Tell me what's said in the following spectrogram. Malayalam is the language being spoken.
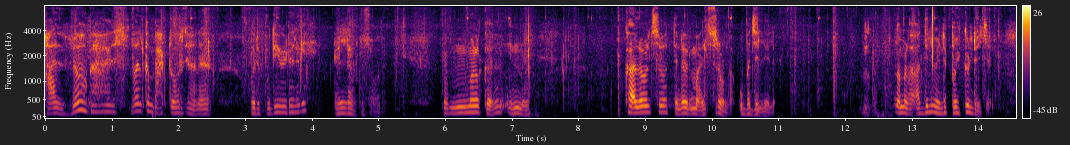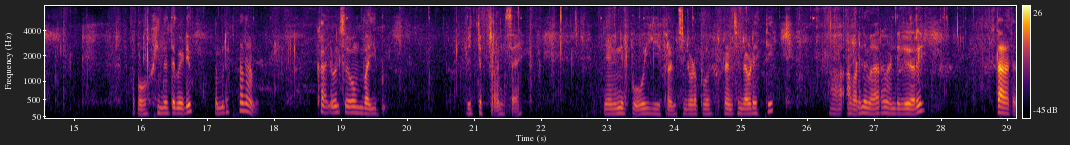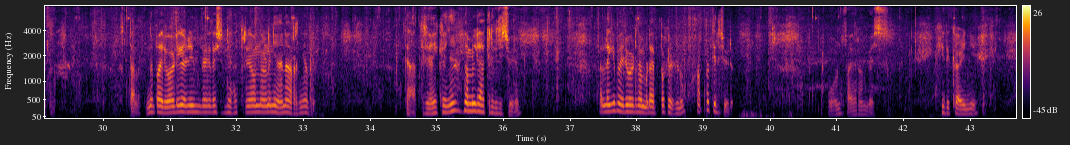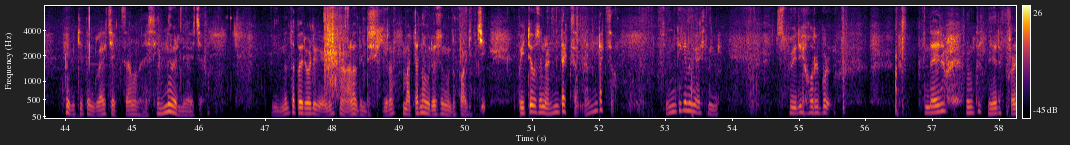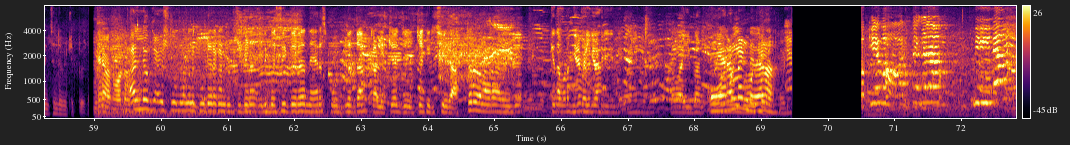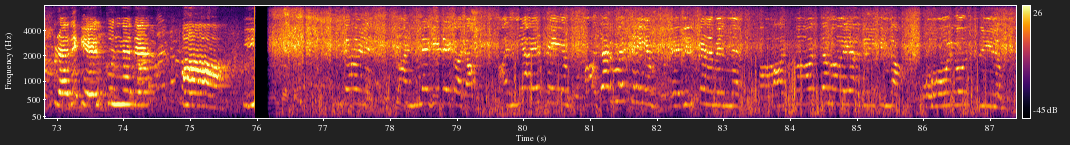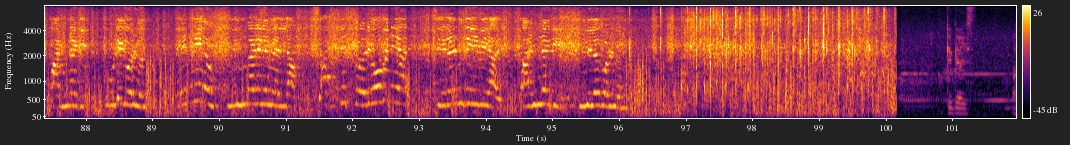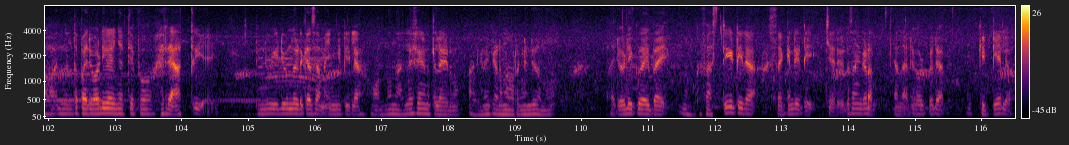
Hello guys welcome back to our channel ഒരു പുതിയ വീഡിയോയിലേക്ക് എല്ലാവർക്കും സ്വാഗതം. നമ്മൾക്ക് ഇന്ന് കലോത്സവത്തിന്റെ ഒരു മത്സരമുണ്ട് ഉപജില്ലയിൽ. നമ്മൾ അതിനു വേണ്ടി പോയിക്കൊണ്ടിരിക്കുകയാണ്. അപ്പോൾ ഇന്നത്തെ വീഡിയോ നമ്മുടെ അതാണ്. കലോത്സവം വൈബ് വിത്ത് ഫ്രണ്ട്സേ ഞാനിനി പോയി ഈ ഫ്രണ്ട്സിന്റെ കൂടെ പോയി ഫ്രണ്ട്സിന്റെ അവിടെ എത്തി. അവിടെ നിന്ന് വേറെ വണ്ടി കയറി സ്ഥലത്തെത്തണം. സ്ഥലത്ത് നിന്ന് പരിപാടി കഴിയുമ്പോൾ ഏകദേശം രാത്രിയാവുമെന്നാണ് ഞാൻ അറിഞ്ഞത്. രാത്രി ആയിക്കഴിഞ്ഞാൽ നമ്മൾ രാത്രി തിരിച്ചു വരും. അല്ലെങ്കിൽ പരിപാടി നമ്മുടെ എപ്പോൾ കഴിഞ്ഞു അപ്പം തിരിച്ചു വരും. ഓൺ ഫയർ ഓൺ ബസ് ഇത് കഴിഞ്ഞ് എനിക്ക് തിങ്കളാഴ്ച എക്സാമാണ് ഗൈസ് ഇന്ന് വെള്ളിയാഴ്ച. ഇന്നത്തെ പരിപാടി കഴിഞ്ഞ് നാളെ അതിന്റെ ശീലം മറ്റന്നാൾ ഒരു ദിവസം കൊണ്ട് പഠിച്ച് പിറ്റേ ദിവസം രണ്ട് എക്സാം രണ്ട് എക്സാം ചിന്തിക്കണം ഗൈസ് നിങ്ങൾ. ഇറ്റ്സ് വെരി ഹൊറിബിൾ എന്തായാലും നമുക്ക് നേരെ ഫ്രണ്ട്സിന്റെ വീട്ടിൽ പോയി. ഹലോ ഗൈസ് നമ്മളങ്ങനെ കൂട്ടുകാരെ കണ്ടുപിടിച്ചിരിക്കണം ഇനി ബസ്സിൽ കയറുക നേരെ സ്പോട്ടിലെത്താ കളിക്കുക ജയിക്കുക തിരിച്ചു വരിക അത്ര നമ്മുടെ ഒക്കെ നമ്മുടെ ഒക്കെ വാർത്തകൾ നീന പ്രതി കേൾക്കുന്നത്. ആ ഇതാണ് കണ്ണകിയുടെ കഥ. അന്യായത്തെയും സ്ത്രീയിലും കണ്ണകി കുടികൊള്ളുന്നു. എന്നിലും നിങ്ങളിലുമെല്ലാം ശക്തി സ്വരൂപിണിയായി ചിരഞ്ജീവിയായി കണ്ണകി നിലകൊള്ളുന്നു. ഇന്നത്തെ പരിപാടി കഴിഞ്ഞെത്തിയപ്പോൾ രാത്രിയായി. പിന്നെ വീഡിയോ ഒന്നും എടുക്കാൻ സമയം കിട്ടിയില്ല. ഒന്ന് നല്ല ക്ഷീണത്തിലായിരുന്നു. അങ്ങനെ കിടന്ന് ഉറങ്ങേണ്ടി വന്നു. പരിപാടിയൊക്കെ ബൈ നമുക്ക് ഫസ്റ്റ് കിട്ടിയില്ല സെക്കൻഡ് കിട്ടി. ചെറിയൊരു സങ്കടം. എന്നാലും കുഴപ്പമില്ല. കിട്ടിയല്ലോ.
